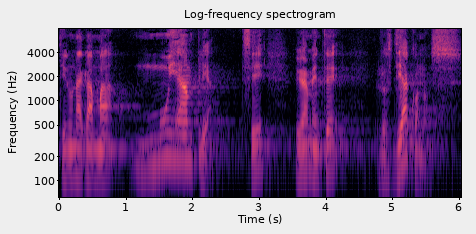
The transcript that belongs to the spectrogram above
tiene una gama muy amplia. ¿sí? Obviamente, los diáconos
